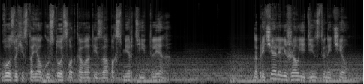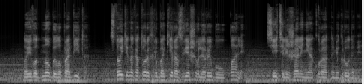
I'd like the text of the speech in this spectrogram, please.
В воздухе стоял густой сладковатый запах смерти и тлена. На причале лежал единственный челн, но его дно было пробито. Стойки, на которых рыбаки развешивали рыбу, упали, сети лежали неаккуратными грудами.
